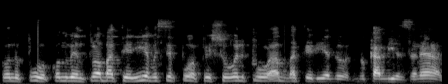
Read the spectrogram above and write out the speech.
Quando, pô, quando entrou a bateria, você pô, fechou o olho pô, a bateria do, do camisa, né?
